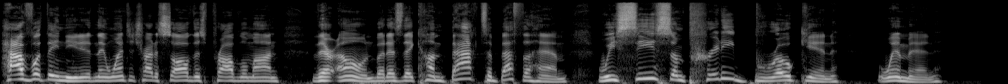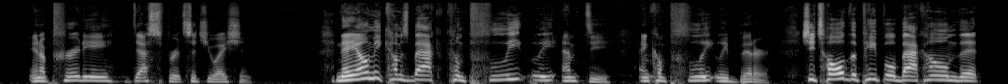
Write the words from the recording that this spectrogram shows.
have what they needed, and they went to try to solve this problem on their own. But as they come back to Bethlehem, we see some pretty broken women in a pretty desperate situation. Naomi comes back completely empty and completely bitter. She told the people back home that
